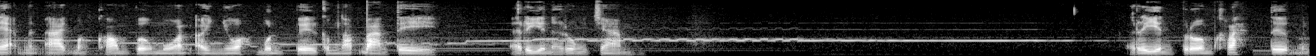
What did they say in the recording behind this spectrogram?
អ្នកមិនអាចបង្ខំពងមាន់ឲ្យញាស់មុនពេលកំណត់បានទេរៀនរងចាំរៀនព្រមខ្លះទើបមិន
